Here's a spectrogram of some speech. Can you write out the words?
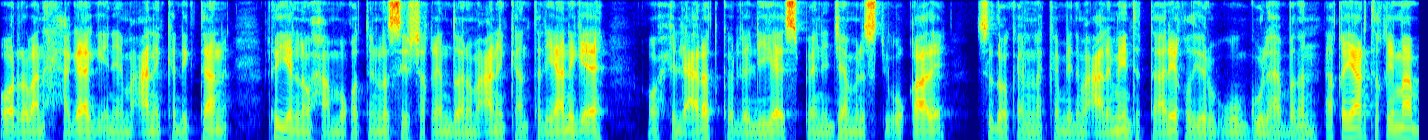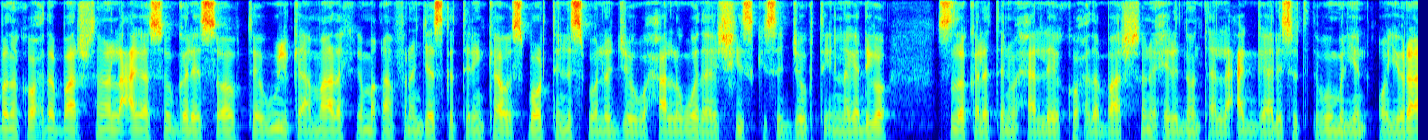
oo rabaan xagaaga inay macalin dhigtaan. Realna waxaa muuqato in la sii shaqeyn doono macalinkan talyaaniga ah oo xilli caraadka la liiga champions league u qaaday. Sidoo kalena ka mid macalimiinta taariikhda yurub ugu guulaha badan. Khiyaarta qiimaha badan kooxda barcelona lacagaa soo galay sababta wiilka amaada kaga maqan francesca trincao sporting lisbon la joogo. Waxaa lagu wadaa heshiiskiisa joogta in laga dhigo. Sidoo kale tan waxaa leeyahy kooxda barcelona xiri doontaa lacag gaarayso todoba milyan oo yura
